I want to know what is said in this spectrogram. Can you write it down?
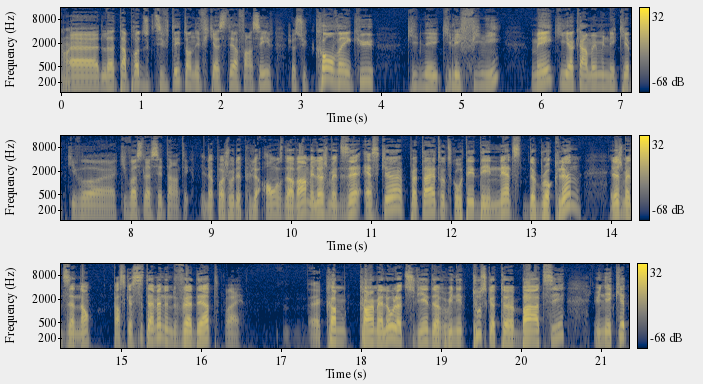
Ouais. euh, ta productivité, ton efficacité offensive. Je suis convaincu qu'il est, fini, mais qu'il y a quand même une équipe qui va, euh, qui va se laisser tenter. Il n'a pas joué depuis le 11 novembre. Mais là, je me disais, est-ce que peut-être du côté des Nets de Brooklyn? Et là, je me disais non. Parce que si tu amènes une vedette Ouais. euh, comme Carmelo, là, tu viens de ruiner tout ce que tu as bâti. Une équipe,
